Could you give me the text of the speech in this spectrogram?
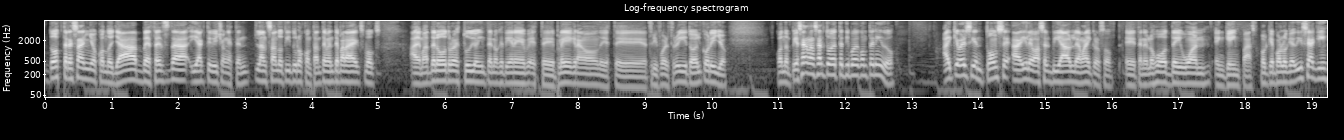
dos, tres años, cuando ya Bethesda y Activision estén lanzando títulos constantemente para Xbox, además de los otros estudios internos que tiene este Playground, este 343 y todo el corillo, cuando empiezan a lanzar todo este tipo de contenido, hay que ver si entonces ahí le va a ser viable a Microsoft eh, tener los juegos Day One en Game Pass. Porque por lo que dice aquí,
